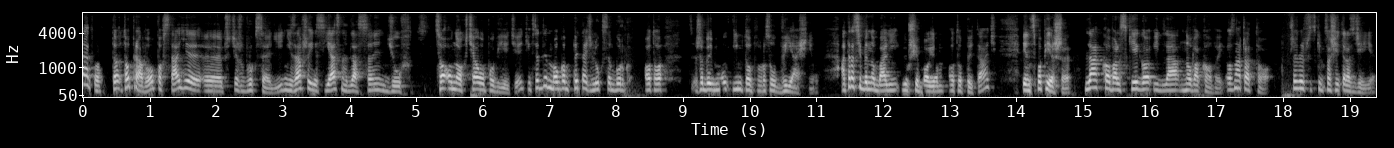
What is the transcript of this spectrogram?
Tak, to, to prawo powstaje e, przecież w Brukseli. Nie zawsze jest jasne dla sędziów, co ono chciało powiedzieć, i wtedy mogą pytać Luksemburg o to, żeby im to po prostu wyjaśnił. A teraz się będą bali, już się boją o to pytać. Więc po pierwsze, dla Kowalskiego i dla Nowakowej oznacza to, przede wszystkim, co się teraz dzieje,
